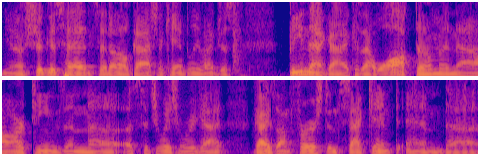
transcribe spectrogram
you know shook his head and said, "Oh gosh, I can't believe I just being that guy because I walked him, and now our team's in uh, a situation where we got guys on first and second, and uh,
